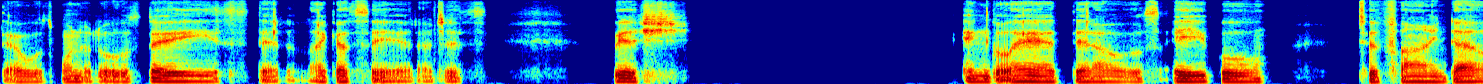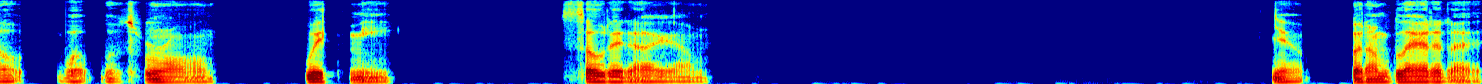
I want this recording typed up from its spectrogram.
that was one of those days that, like I said, I just wish and glad that I was able to find out what was wrong with me so that I um yeah, but I'm glad that I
